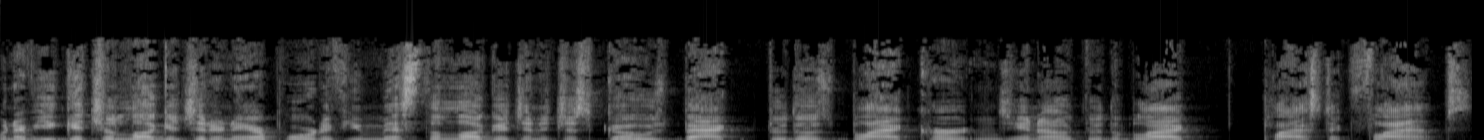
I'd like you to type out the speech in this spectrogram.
whenever you get your luggage at an airport, if you miss the luggage and it just goes back through those black curtains, you know, through the black plastic flaps.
